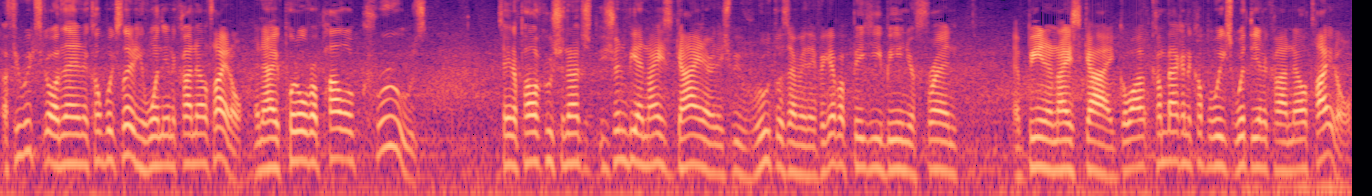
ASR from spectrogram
a few weeks ago, and then a couple weeks later, he won the Intercontinental title. And now he put over Apollo Crews, saying Apollo Crews should not just he shouldn't be a nice guy and everything. He should be ruthless and everything. Forget about Big E being your friend and being a nice guy. Go out, come back in a couple weeks with the Intercontinental title.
